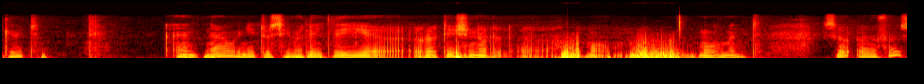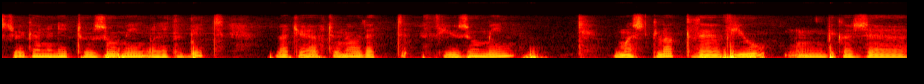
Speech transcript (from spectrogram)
Good. And now we need to simulate the uh, rotational uh, mo movement so uh, first we're gonna need to zoom in a little bit but you have to know that if you zoom in you must lock the view mm, because uh,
